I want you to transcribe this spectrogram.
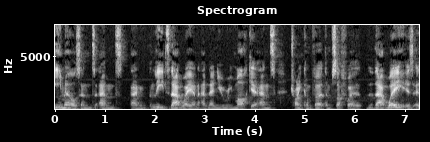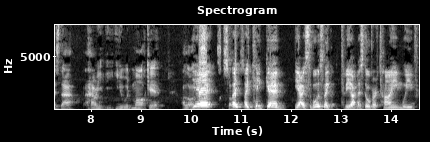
emails and and and leads that way, and, and then you remarket and try and convert them software that way? Is is that how you would market a lot? Yeah, I, I think um, yeah, I suppose like to be honest, over time we've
